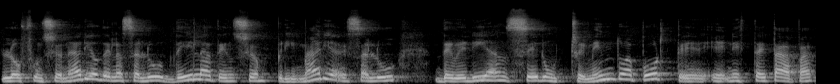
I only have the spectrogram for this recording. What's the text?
Los funcionarios de la salud, de la atención primaria de salud, deberían ser un tremendo aporte en esta etapa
